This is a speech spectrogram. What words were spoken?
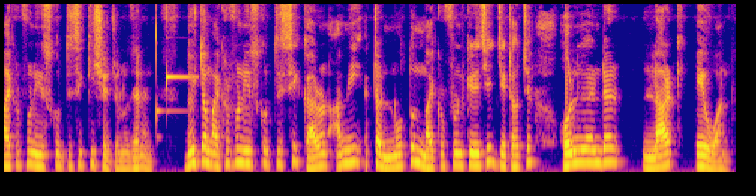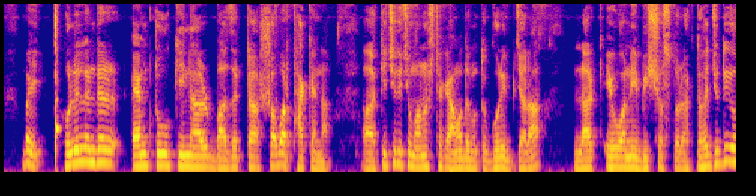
মাইক্রোফোন ইউজ করতেছি কিসের জন্য জানেন? দুইটা মাইক্রোফোন ইউজ করতেছি কারণ আমি একটা নতুন মাইক্রোফোন কিনেছি, যেটা হচ্ছে হোলিল্যান্ডের লার্ক এ ওয়ান ভাই হোলিল্যান্ডের এম টু কিনার বাজেটটা সবার থাকে না। কিছু কিছু মানুষ থাকে আমাদের মতো গরিব যারা লার্ক এ ওয়ানে বিশ্বস্ত রাখতে হয়। যদিও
